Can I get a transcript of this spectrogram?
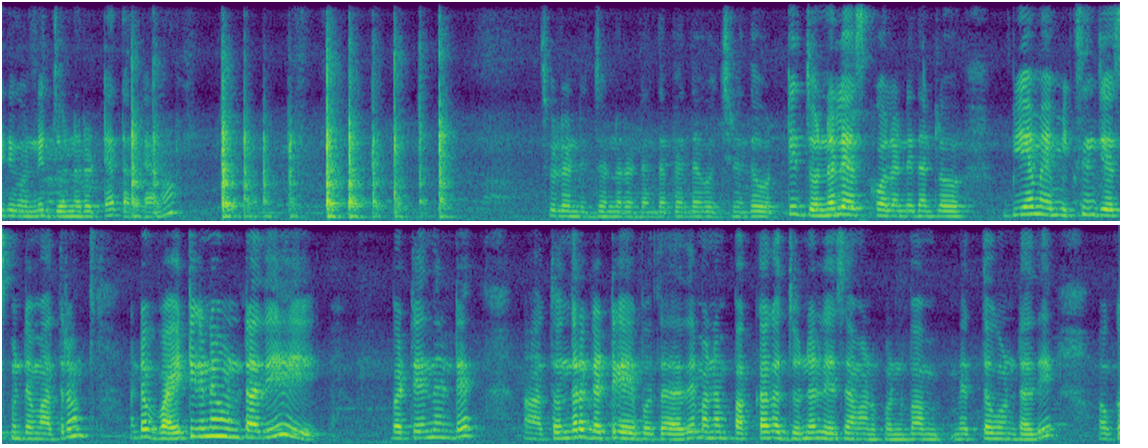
ఇదిగోండి జొన్న రొట్టె తట్టాను. చూడండి జొన్న రొట్టె ఎంత పెద్దగా వచ్చిందో. ఒట్టి జొన్నలు వేసుకోవాలండి. దాంట్లో బియ్యం మిక్సింగ్ చేసుకుంటే మాత్రం అంటే వైట్గానే ఉంటుంది. బట్ ఏంటంటే తొందరగా గట్టిగా అయిపోతుంది. అదే మనం పక్కాగా జొన్నలు వేసామనుకోండి బాగా మెత్తగా ఉంటుంది. ఒక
